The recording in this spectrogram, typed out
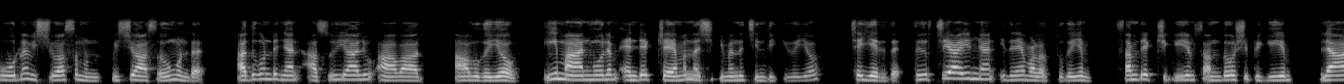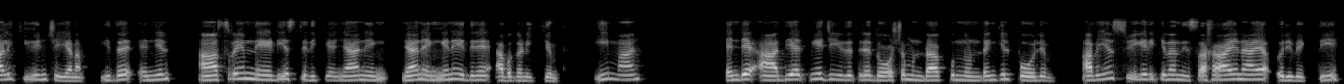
പൂർണ വിശ്വാസമു വിശ്വാസവുമുണ്ട്. അതുകൊണ്ട് ഞാൻ അസൂയാലു ആവാ ആവുകയോ? ഈ മാൻ മൂലം ക്ഷേമം നശിക്കുമെന്ന് ചിന്തിക്കുകയോ ചെയ്യരുത്. തീർച്ചയായും ഞാൻ ഇതിനെ വളർത്തുകയും സംരക്ഷിക്കുകയും സന്തോഷിപ്പിക്കുകയും ലാളിക്കുകയും ചെയ്യണം. ഇത് എന്നിൽ ആശ്രയം നേടിയ സ്ഥിതിക്ക് ഞാൻ ഞാൻ എങ്ങനെ ഇതിനെ അവഗണിക്കും? ഈ മാൻ എന്റെ ആധ്യാത്മിക ജീവിതത്തിന് ദോഷമുണ്ടാക്കുന്നുണ്ടെങ്കിൽ പോലും അഭയം സ്വീകരിക്കുന്ന നിസ്സഹായനായ ഒരു വ്യക്തി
